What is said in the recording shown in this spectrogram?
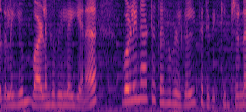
பதிலையும் வழங்கவில்லை என வெளிநாட்டு தகவல்கள் தெரிவிக்கின்றன.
